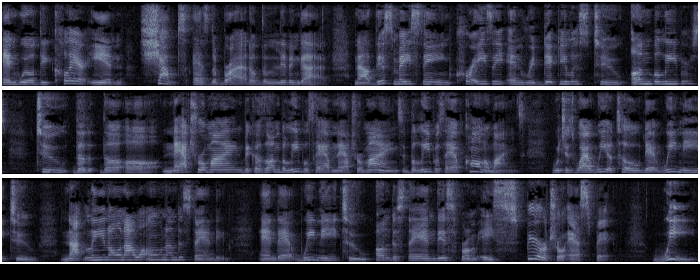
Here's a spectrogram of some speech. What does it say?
and will declare in shouts as the bride of the living God. Now, this may seem crazy and ridiculous to unbelievers, to the the uh, natural mind, because unbelievers have natural minds, believers have carnal minds, which is why we are told that we need to not lean on our own understanding and that we need to understand this from a spiritual aspect we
